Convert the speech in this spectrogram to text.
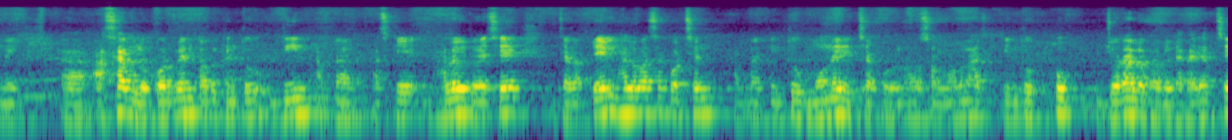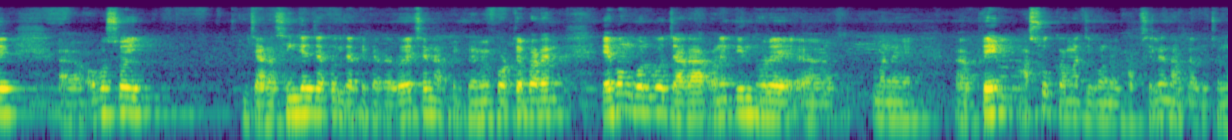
অনেক আশাগুলো করবেন, তবে কিন্তু দিন আপনার আজকে ভালোই রয়েছে। যারা প্রেম ভালোবাসা করছেন, আপনার কিন্তু মনের ইচ্ছা পূরণ হওয়ার সম্ভাবনা কিন্তু খুব জোরালোভাবে দেখা যাচ্ছে। অবশ্যই যারা সিঙ্গেল জাতক জাতিকারা রয়েছেন, আপনি প্রেমে পড়তে পারেন এবং বলব যারা অনেক দিন ধরে মানে প্রেম আসুক আমার জীবনে ভাবছিলেন, আপনাদের জন্য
